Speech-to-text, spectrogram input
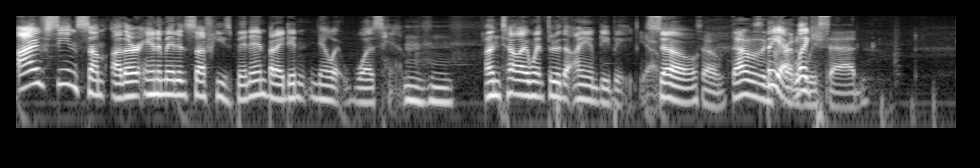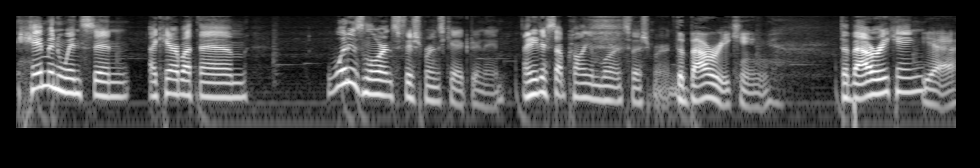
I've seen some other animated stuff he's been in, but I didn't know it was him Mm-hmm. until I went through the IMDb. Yeah. So So that was But yeah, incredibly like- sad. him and Winston, I care about them. What is Laurence Fishburne's character name? I need to stop calling him Laurence Fishburne. The Bowery King. The Bowery King. Yeah.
